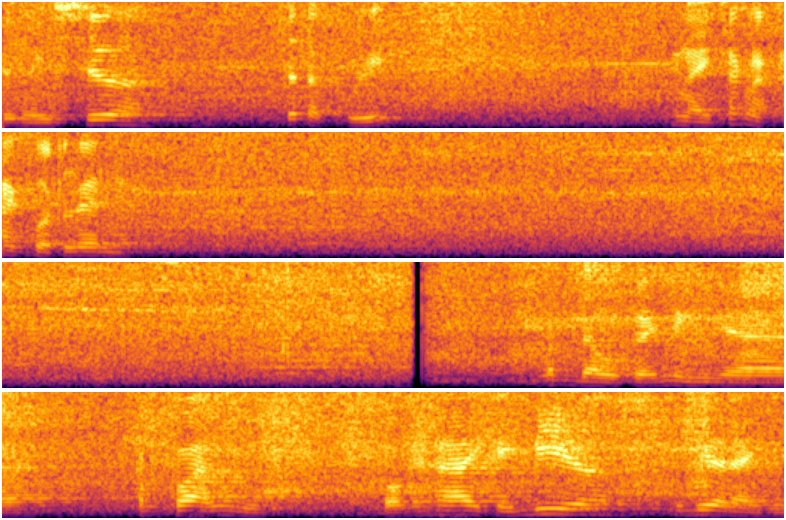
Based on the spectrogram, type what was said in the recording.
từ ngày xưa rất là quý. Cái này chắc là khai quật lên bắt đầu cái mình ờ, tham quan thì có cái hai cái bia. Cái bia này thì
